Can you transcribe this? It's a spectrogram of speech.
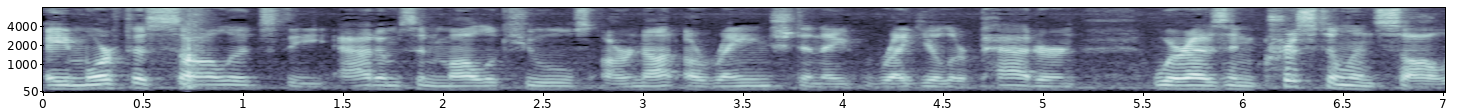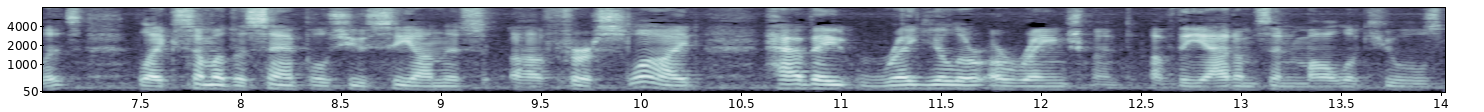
Amorphous solids, the atoms and molecules are not arranged in a regular pattern, whereas in crystalline solids, like some of the samples you see on this uh, first slide, have a regular arrangement of the atoms and molecules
